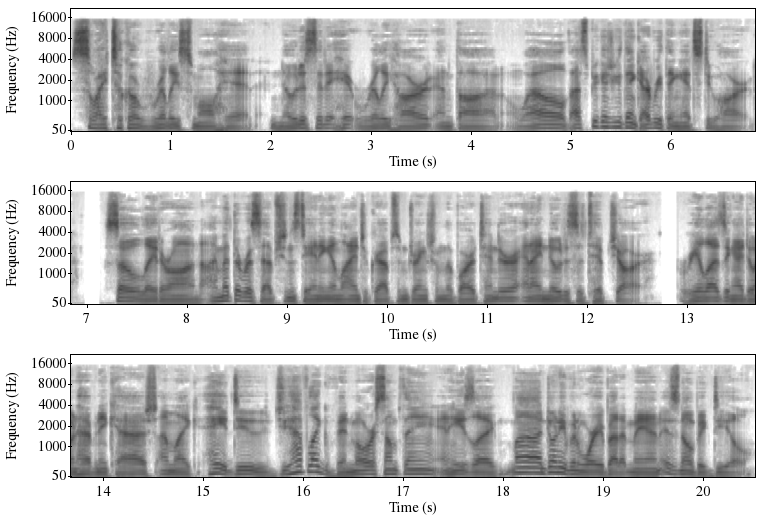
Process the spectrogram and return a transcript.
So I took a really small hit, noticed that it hit really hard, and thought, well, that's because you think everything hits too hard. So later on, I'm at the reception standing in line to grab some drinks from the bartender, and I notice a tip jar. Realizing I don't have any cash, I'm like, hey dude, do you have like Venmo or something? And he's like, uh, don't even worry about it, man. It's no big deal.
